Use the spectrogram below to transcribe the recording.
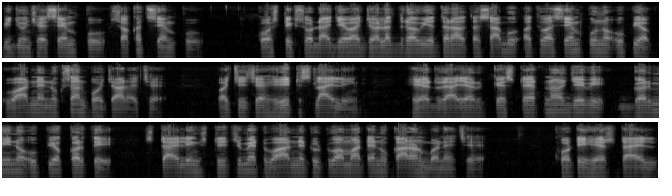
બીજું છે શેમ્પૂ, સખત શેમ્પૂ. કોસ્ટિક સોડા જેવા જલદ્રવ્ય ધરાવતા સાબુ અથવા શેમ્પૂનો ઉપયોગ વાળને નુકસાન પહોંચાડે છે. પછી છે હીટ સ્ટાઇલિંગ. હેર ડ્રાયર કે સ્ટ્રેટનર જેવી ગરમીનો ઉપયોગ કરતી સ્ટાઇલિંગ ટ્રીટમેન્ટ વાળને તૂટવા માટેનું કારણ બને છે. ખોટી હેરસ્ટાઇલ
